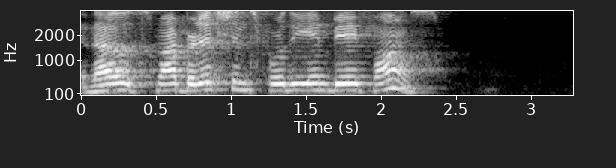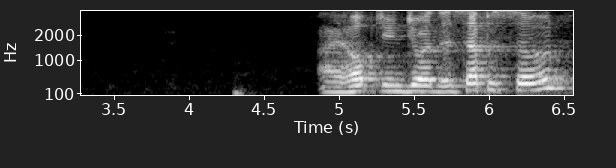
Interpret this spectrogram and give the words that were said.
And that was my predictions for the NBA Finals. I hope you enjoyed this episode.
